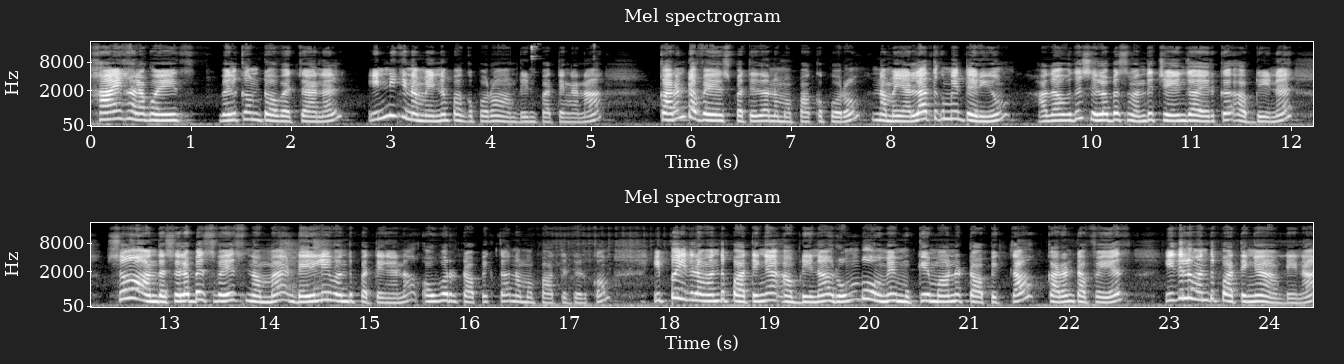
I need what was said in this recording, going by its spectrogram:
Hi hello boys welcome to our channel இன்றைக்கி நம்ம என்ன பார்க்க போகிறோம் அப்படின்னு பார்த்தீங்கன்னா கரண்ட் அஃபேர்ஸ் பற்றி தான் நம்ம பார்க்க போகிறோம் நம்ம எல்லாத்துக்குமே தெரியும். அதாவது சிலபஸ் வந்து சேஞ்ச் ஆகிருக்கு அப்படின்னு. ஸோ அந்த சிலபஸ் வைஸ் நம்ம டெய்லி வந்து பார்த்திங்கன்னா ஒவ்வொரு டாபிக் தான் நம்ம பார்த்துட்டு இருக்கோம். இப்போ இதில் வந்து பார்த்திங்க அப்படின்னா ரொம்பவுமே முக்கியமான டாபிக் தான் கரண்ட் அஃபேர்ஸ் இதில் வந்து பார்த்திங்க அப்படின்னா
